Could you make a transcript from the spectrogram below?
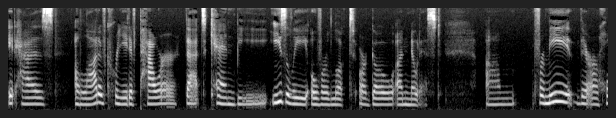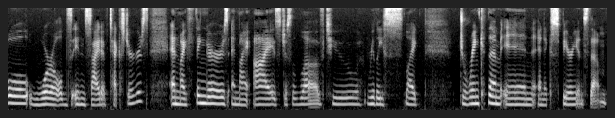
it has a lot of creative power that can be easily overlooked or go unnoticed. Um, for me, there are whole worlds inside of textures, and my fingers and my eyes just love to really like drink them in and experience them.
